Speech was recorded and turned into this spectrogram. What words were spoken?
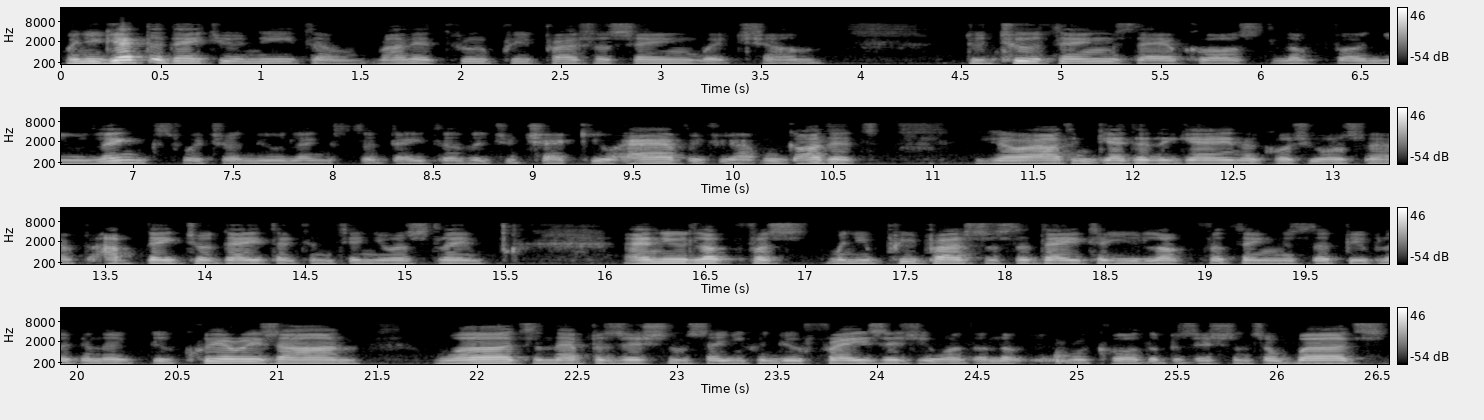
When you get the data, you need to run it through pre-processing, which um, do two things. They, of course, look for new links, which are new links to data that you check you have. If you haven't got it, you go out and get it again. Of course, you also have to update your data continuously. And you look for, when you pre-process the data, you look for things that people are going to do queries on, words and their positions. So you can do phrases. You want to look, record the positions of words.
